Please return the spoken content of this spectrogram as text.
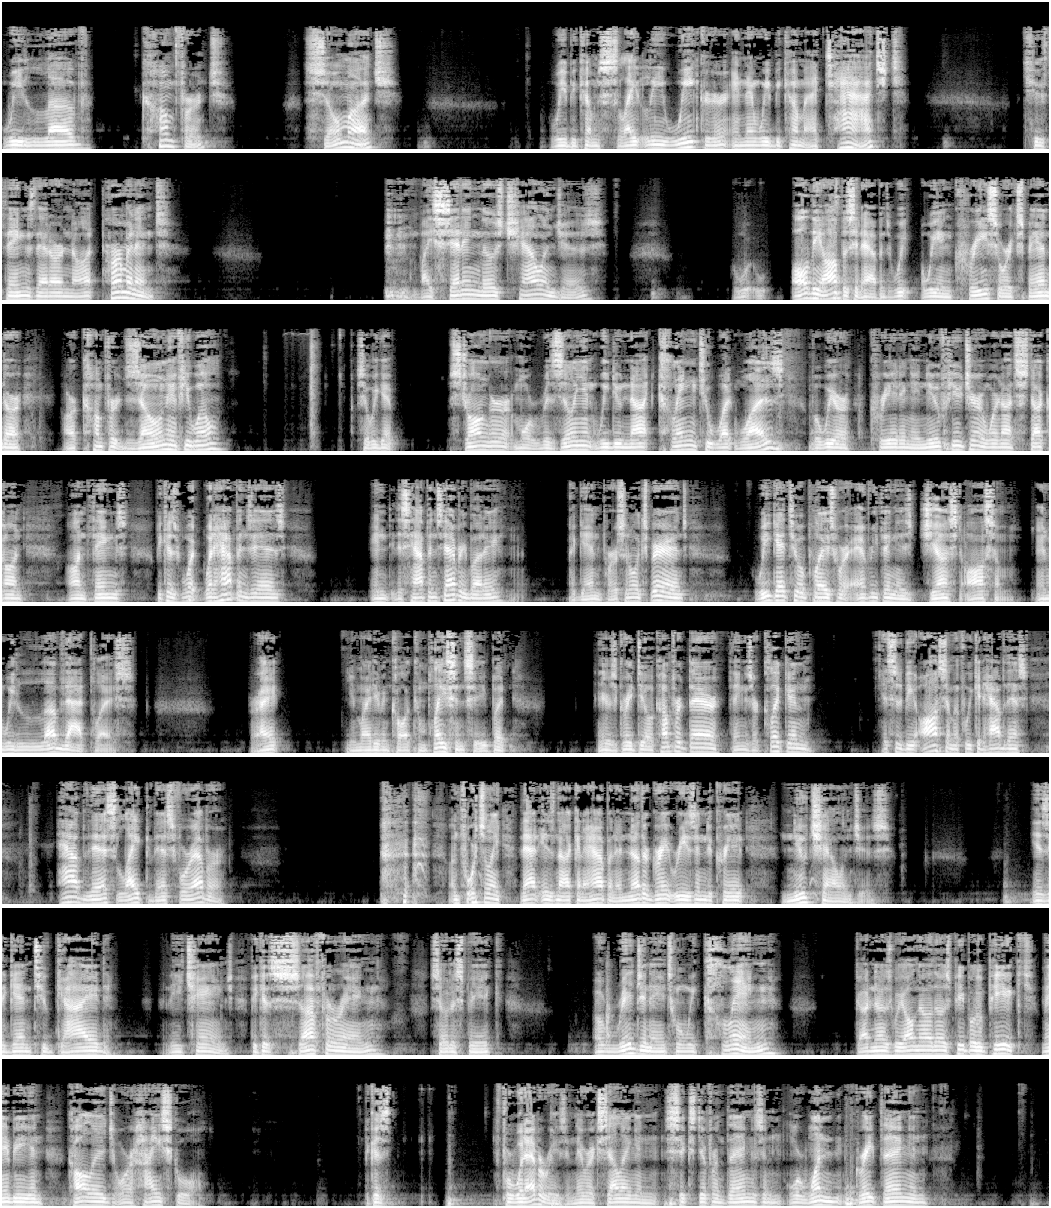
we love comfort so much we become slightly weaker and then we become attached to things that are not permanent. By setting those challenges, all the opposite happens. We, we increase or expand our, our comfort zone, if you will. So we get stronger, more resilient. We do not cling to what was, but we are creating a new future and we're not stuck on, on things because what, what happens is, and this happens to everybody, again, personal experience, we get to a place where everything is just awesome and we love that place. Right? You might even call it complacency, but there's a great deal of comfort there. Things are clicking. This would be awesome if we could have this, have this like this forever. Unfortunately, that is not going to happen. Another great reason to create new challenges is again to guide the change because suffering so to speak, originates when we cling. God knows we all know those people who peaked maybe in college or high school. Because for whatever reason, they were excelling in six different things and, or one great thing and,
